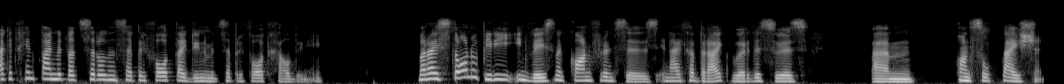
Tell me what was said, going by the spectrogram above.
ek het geen pyn met wat Cyril in sy privaat tyd doen en met sy privaat geld doen nie. Maar hy staan op hierdie investment conferences en hy gebruik woorde soos um consultation,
